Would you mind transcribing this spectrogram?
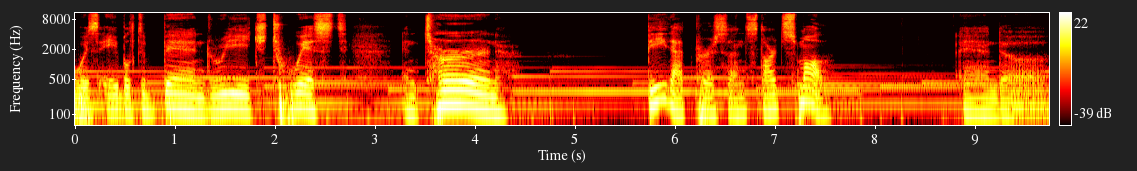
who is able to bend, reach, twist, and turn. Be that person. Start small. And uh,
